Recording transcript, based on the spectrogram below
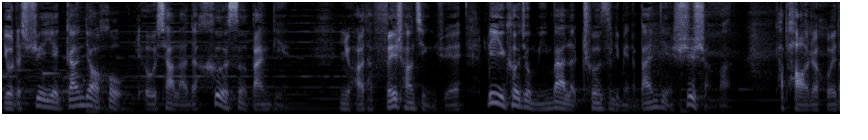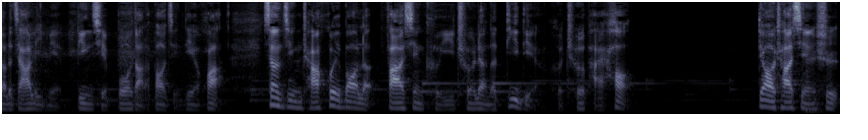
有着血液干掉后留下来的褐色斑点。女孩她非常警觉，立刻就明白了车子里面的斑点是什么。她跑着回到了家里面，并且拨打了报警电话，向警察汇报了发现可疑车辆的地点和车牌号。调查显示，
